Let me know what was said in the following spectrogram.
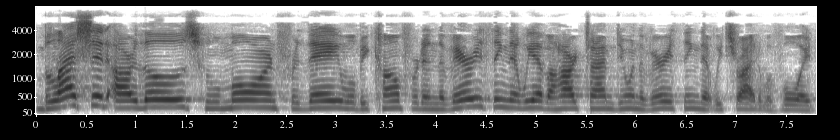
Blessed are those who mourn, for they will be comforted. And the very thing that we have a hard time doing, the very thing that we try to avoid,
